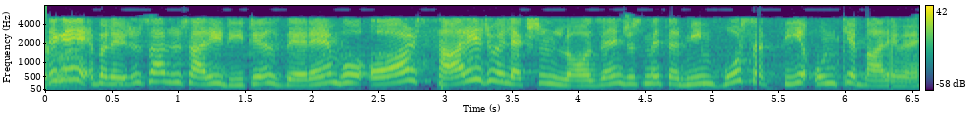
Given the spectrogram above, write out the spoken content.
देखिए बलेजो साहब जो सारी डिटेल्स दे रहे हैं वो और सारे जो इलेक्शन लॉज हैं जिसमें तरमीम हो सकती है उनके बारे में।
